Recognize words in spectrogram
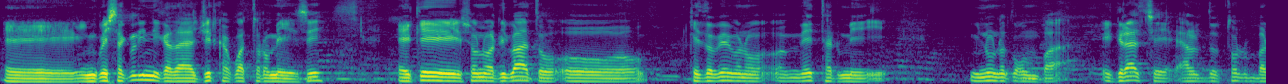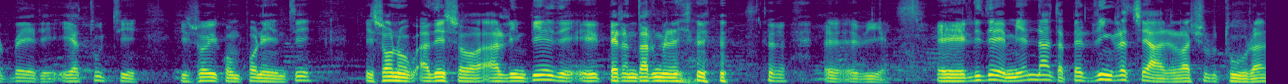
eh, in questa clinica da circa quattro mesi e che sono arrivato oh, che dovevano mettermi in una tomba e grazie al dottor Barberi e a tutti i suoi componenti e sono adesso all'impiede per andarmene e l'idea mi è nata per ringraziare la struttura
